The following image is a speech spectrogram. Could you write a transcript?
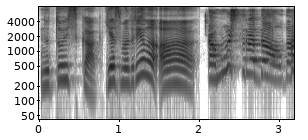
Ну, то есть как? Я смотрела, а... А муж страдал, да?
